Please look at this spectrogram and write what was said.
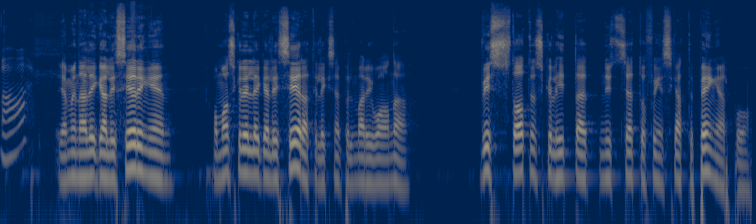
Ja. Jag menar legaliseringen Om man skulle legalisera till exempel marijuana Visst, staten skulle hitta ett nytt sätt att få in skattepengar på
